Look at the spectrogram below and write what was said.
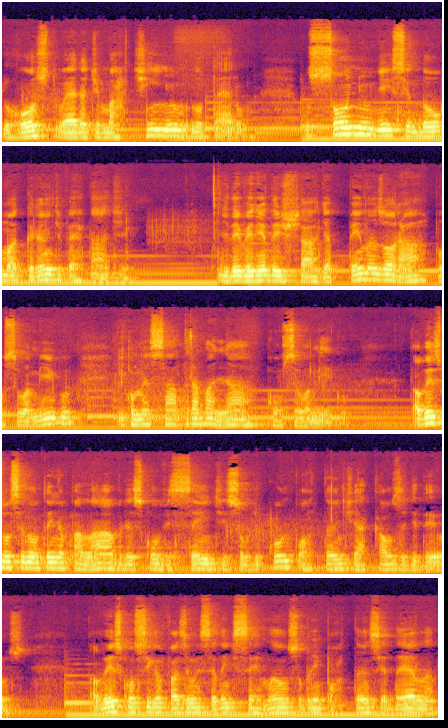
E o rosto era de Martinho Lutero. O sonho lhe ensinou uma grande verdade. Ele deveria deixar de apenas orar por seu amigo e começar a trabalhar com seu amigo. Talvez você não tenha palavras convincentes sobre o quão importante é a causa de Deus. Talvez consiga fazer um excelente sermão sobre a importância dela,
